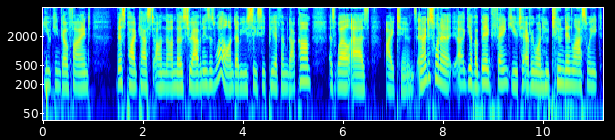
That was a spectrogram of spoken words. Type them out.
you can go find this podcast on, on those two avenues as well on WCCPFM.com as well as iTunes. And I just want to uh, give a big thank you to everyone who tuned in last week.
